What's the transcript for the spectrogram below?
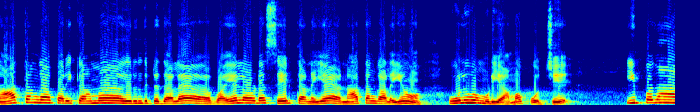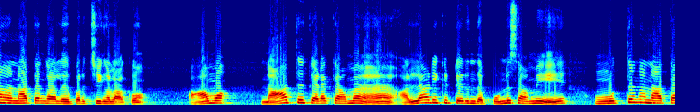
நாத்தங்காய் பறிக்காம இருந்துட்டதால வயலோட சேர்த்தணைய நாத்தங்காலையும் உழுவ முடியாமல் போச்சு. இப்போ தான் நாத்தங்கால் பறிச்சிங்களாக்கும். ஆமாம் நாற்று கிடைக்காம அல்லாடிக்கிட்டு இருந்த பொண்ணுசாமி முத்தனை நாத்தா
